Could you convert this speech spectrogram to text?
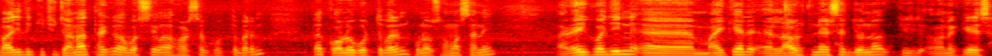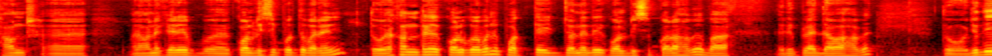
বা যদি কিছু জানার থাকে, অবশ্যই আমার হোয়াটসঅ্যাপ করতে পারেন বা কলও করতে পারেন, কোনো সমস্যা নেই। আর এই কদিন মাইকের লাউডনেসের জন্য অনেকে সাউন্ড মানে অনেকের কল রিসিভ করতে পারেনি। তো এখন থেকে কল করবেন, প্রত্যেকজনেরই কল রিসিভ করা হবে বা রিপ্লাই দেওয়া হবে। তো যদি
